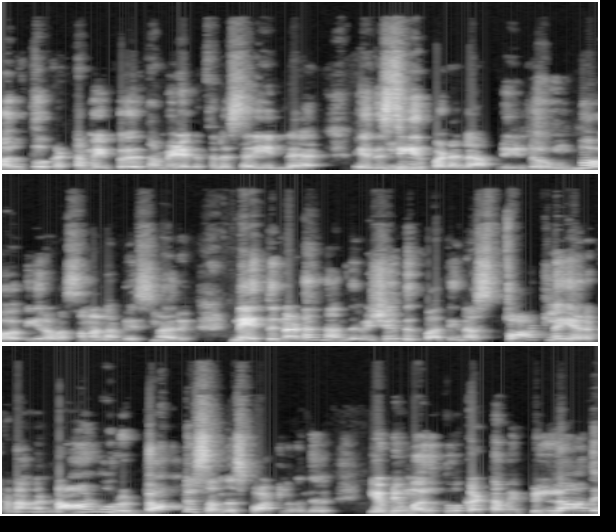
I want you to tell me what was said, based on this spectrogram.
மருத்துவ கட்டமைப்பு தமிழகத்துல சரியில்லை இது. சீர்படல அப்படின்ட்டு ரொம்ப வீர வசனம் எல்லாம் பேசினாரு. நேத்து நடந்த அந்த விஷயத்துக்கு பாத்தீங்கன்னா ஸ்பாட்ல இறக்குனாங்க. நானூறு டாக்டர்ஸ் அந்த ஸ்பாட்ல இருந்து எப்படி மருத்துவ கட்டமைப்பு இல்லாத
